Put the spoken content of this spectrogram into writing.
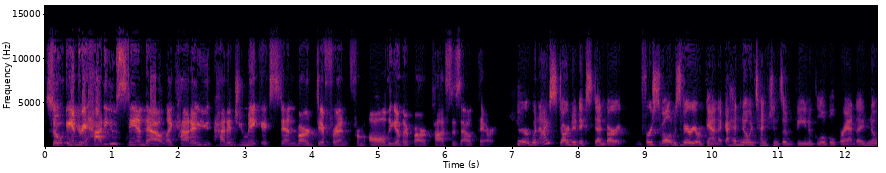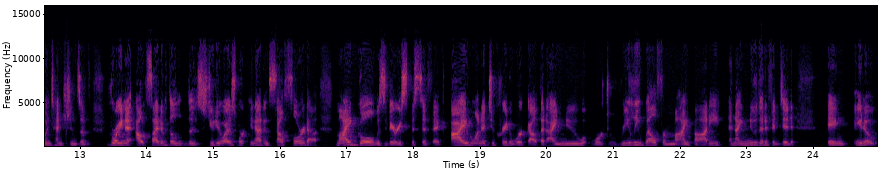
So andrea how do you stand out? Like how do you how did you make Xtend Barre different from all the other barre classes out there Sure. When I started Xtend Barre, first of all, it was very organic. I had no intentions of being a global brand. I had no intentions of growing it outside of the, the studio I was working at in South Florida. My goal was very specific. I wanted to create a workout that I knew worked really well for my body. And I knew that if it did and you know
